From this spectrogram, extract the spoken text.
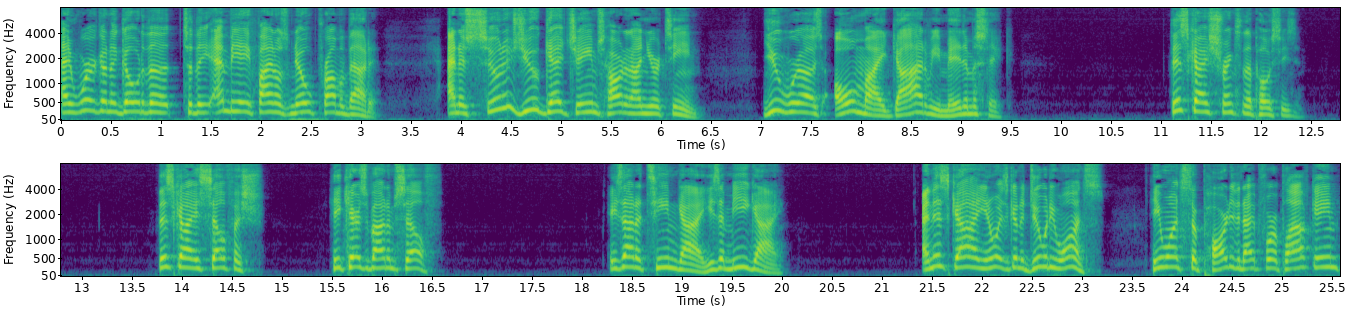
and we're going to go to the to the NBA Finals, no problem about it. And as soon as you get James Harden on your team, you realize, oh my God, we made a mistake. This guy shrinks in the postseason. This guy is selfish. He cares about himself. He's not a team guy, he's a me guy. And this guy, you know what, he's going to do what he wants. He wants to party the night before a playoff game.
